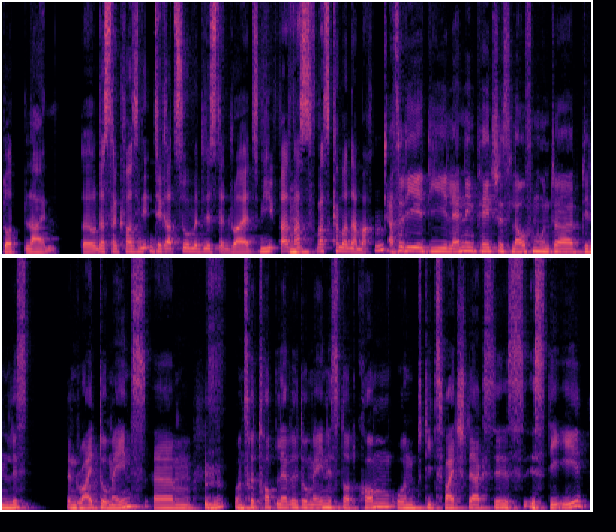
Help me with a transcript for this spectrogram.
dort leihen? Äh, und das ist dann quasi eine Integration mit List and Rights. Wie, was, mhm. was, was kann man da machen? Also die, die Landing-Pages laufen unter den List and Write Domains. Ähm, mhm. Unsere Top-Level-Domain ist .com und die zweitstärkste ist, ist .de.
